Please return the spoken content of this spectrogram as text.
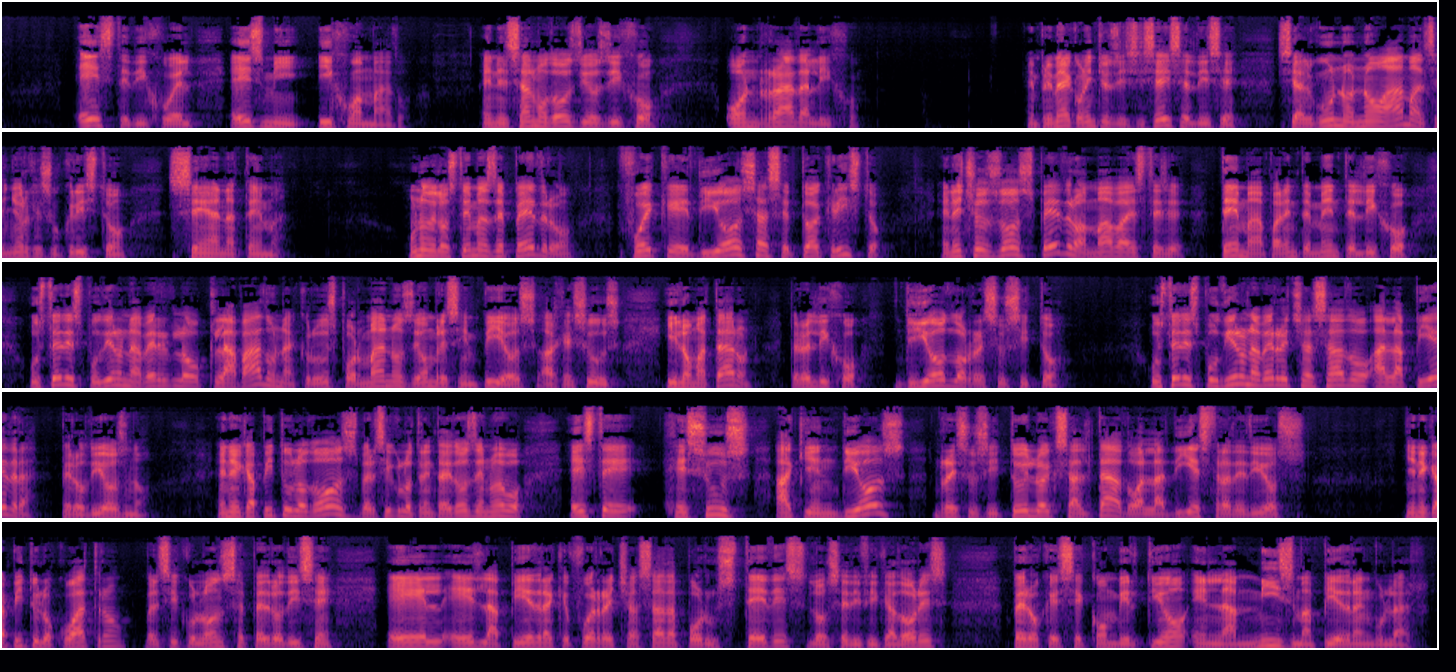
Este, dijo él, es mi Hijo amado. En el Salmo 2 Dios dijo, honrad al Hijo. En 1 Corintios 16 él dice, si alguno no ama al Señor Jesucristo, sea anatema. Uno de los temas de Pedro fue que Dios aceptó a Cristo. En Hechos 2, Pedro amaba este tema, aparentemente, él dijo, ustedes pudieron haberlo clavado una cruz por manos de hombres impíos a Jesús y lo mataron, pero él dijo, Dios lo resucitó. Ustedes pudieron haber rechazado a la piedra, pero Dios no. En el capítulo 2, versículo 32 de nuevo, este Jesús a quien Dios resucitó y lo ha exaltado a la diestra de Dios. Y en el capítulo 4, versículo 11, Pedro dice, Él es la piedra que fue rechazada por ustedes, los edificadores, pero que se convirtió en la misma piedra angular.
